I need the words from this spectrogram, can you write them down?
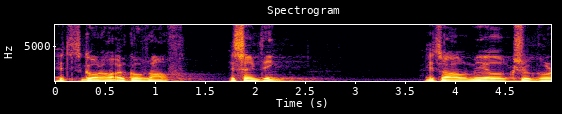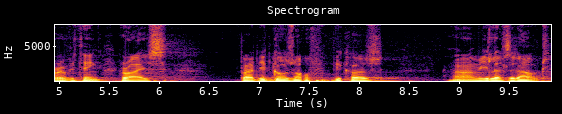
it goes off. It's the same thing. It's all milk, sugar, everything, rice. But it goes off because um, you left it out.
